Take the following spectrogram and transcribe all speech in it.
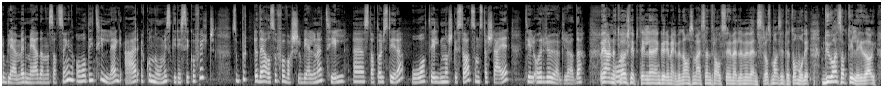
problemer med denne satsingen, og det i tillegg er økonomisk risikofylt, så burde det altså få varselbjellene til eh, Statoils styre og til den norske stat som største eier til å rødgløde. Jeg er nødt til Og- å slippe til eh, Guri Melby nå, som er sentralstyremedlem i Venstre og som har sittet tålmodig. Du har sagt tidligere i dag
